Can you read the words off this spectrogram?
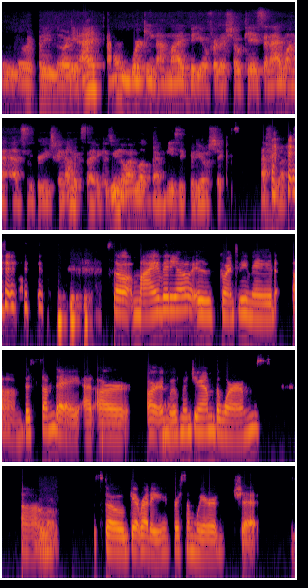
Lordy, lordy. I, I'm working on my video for the showcase and I want to add some green screen. I'm excited because you know I love that music video shit. I feel like so my video is going to be made um, this Sunday at our Art and Movement Jam, The Worms. Um, so get ready for some weird shit.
